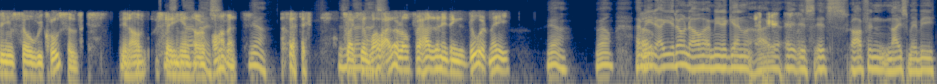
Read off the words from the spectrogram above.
being so reclusive, you know, staying in her nice? apartment. Yeah. so I said, nice? well, I don't know if it has anything to do with me. Yeah. Well, I uh, mean, you don't know. I mean, again, it's it's often nice, maybe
